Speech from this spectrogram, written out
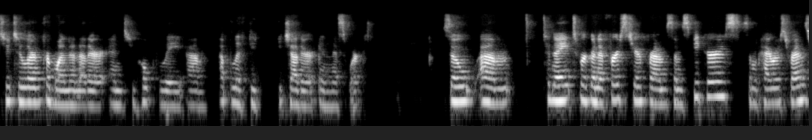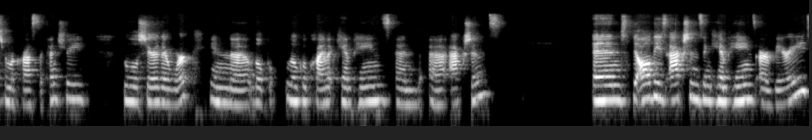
to, to learn from one another and to hopefully um, uplift e each other in this work. So um, tonight we're going to first hear from some speakers, some Kairos friends from across the country who will share their work in uh, local, local climate campaigns and uh, actions. And the, all these actions and campaigns are varied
